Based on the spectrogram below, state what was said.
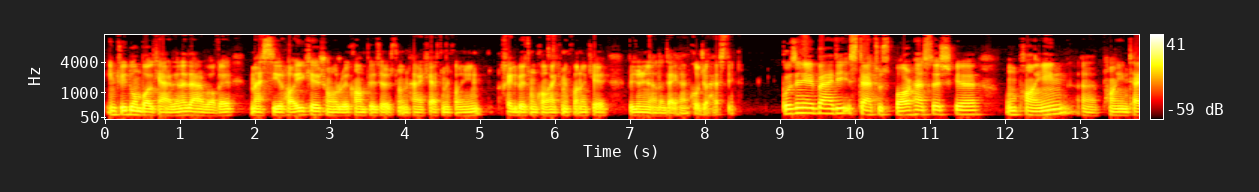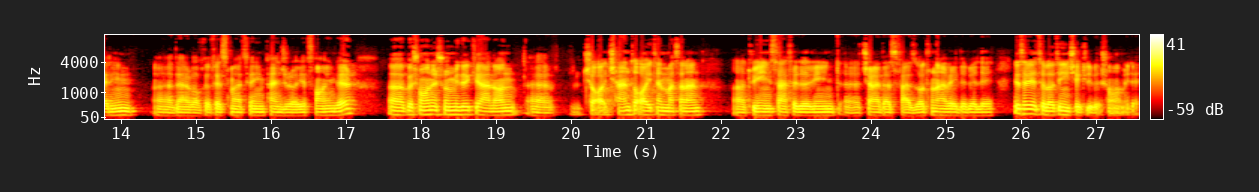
این توی دنبال کردن در واقع مسیرهایی که شما روی کامپیوترتون حرکت می‌کنین خیلی بهتون کمک می‌کنه که بدونین الان دقیقا کجا هستین. گزینه بعدی استاتوس بار هستش که اون پایین پایین ترین در واقع قسمت این پنجره Finder. به شما نشون میده که الان چند تا آیتم مثلا توی این صفحه دارین چقدر از فضاتون available ه. یه سری اطلاعات این شکلی به شما میده.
